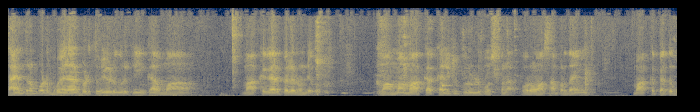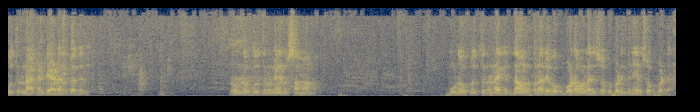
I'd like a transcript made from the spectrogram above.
సాయంత్రం పూట భోజనాలు పెడుతూ ఏడుగురికి ఇంకా మా మా అక్కగారి పిల్లలు ఉండేవారు. మా అమ్మ మా అక్క కలిపి పురుళ్ళు పోసుకున్నారు. పూర్వం ఆ సంప్రదాయం ఉంది. మా అక్క పెద్ద కూతురు నాకంటే ఏడాది పెద్దది. రెండో కూతురు నేను సమానం. మూడో కూతురు నాకు ఇద్దాం అనుకున్నారు. ఇవ్వకపోవడం వల్ల అది సుఖపడింది నేను సుఖపడ్డాను.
